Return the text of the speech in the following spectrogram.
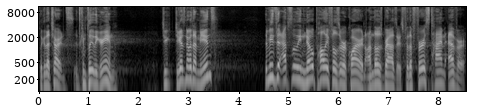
Look at that chart. It's, it's completely green. Do you, do you guys know what that means? That means that absolutely no polyfills are required on those browsers for the first time ever.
